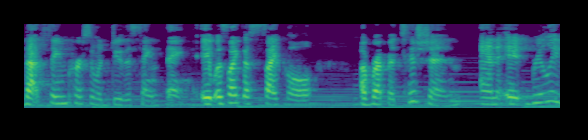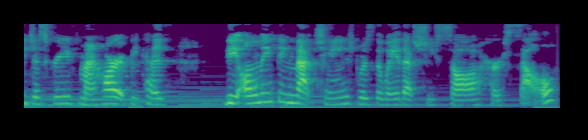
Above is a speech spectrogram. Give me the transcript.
that same person would do the same thing. It was like a cycle of repetition. And it really just grieved my heart because the only thing that changed was the way that she saw herself.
